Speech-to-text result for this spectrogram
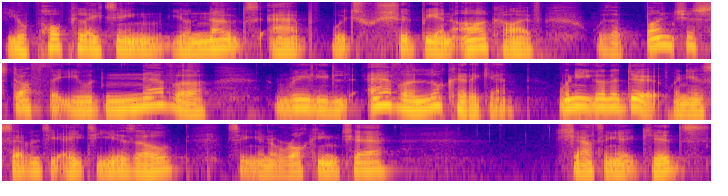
you're populating your notes app, which should be an archive, with a bunch of stuff that you would never really ever look at again. When are you going to do it? When you're 70, 80 years old, sitting in a rocking chair, shouting at kids?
